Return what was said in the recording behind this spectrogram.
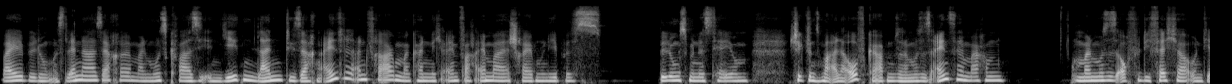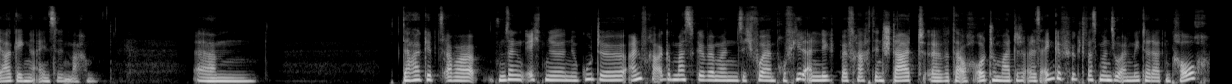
weil Bildung ist Ländersache. Man muss quasi in jedem Land die Sachen einzeln anfragen. Man kann nicht einfach einmal schreiben, liebes Bildungsministerium, schickt uns mal alle Aufgaben, sondern muss es einzeln machen. Und man muss es auch für die Fächer und Jahrgänge einzeln machen. Ähm, da gibt's aber sozusagen echt eine, eine gute Anfragemaske. Wenn man sich vorher ein Profil anlegt bei Frag den Staat, äh, wird da auch automatisch alles eingefügt, was man so an Metadaten braucht.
